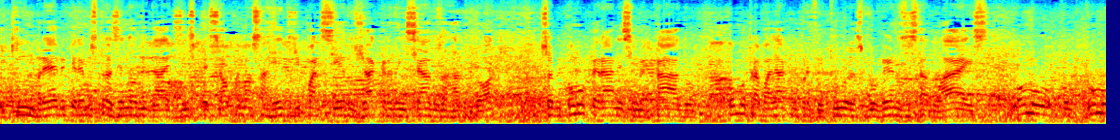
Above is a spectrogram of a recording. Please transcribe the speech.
e que em breve queremos trazer novidades, em especial para a nossa rede de parceiros já credenciados a Rapidoc, sobre como operar nesse mercado, como trabalhar com prefeituras, governos estaduais, como, como,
